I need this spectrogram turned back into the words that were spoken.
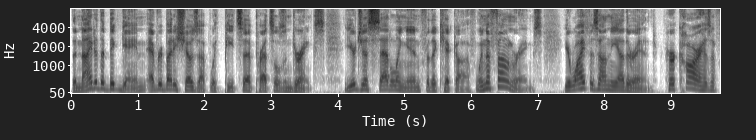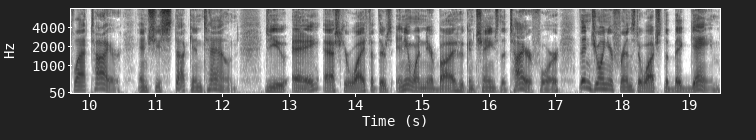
The night of the big game, everybody shows up with pizza, pretzels, and drinks. You're just settling in for the kickoff when the phone rings. Your wife is on the other end. Her car has a flat tire and she's stuck in town. Do you A. Ask your wife if there's anyone nearby who can change the tire for her, then join your friends to watch the big game?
